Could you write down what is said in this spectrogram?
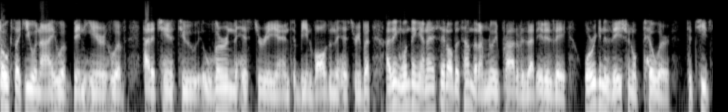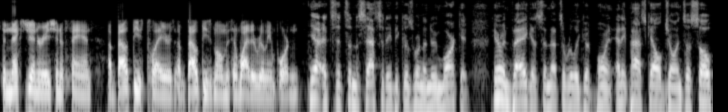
folks like you and I who have been here, who have had a chance to learn the history and to be involved in the history. But I think one thing, and I say it all the time, that I'm really proud of is that it is a organizational pillar to teach the next generation of fans about these players, about these moments, and why they're really important. Yeah, it's it's a necessity because we're in a new market here in Vegas, and that's a really good point. Eddie Paskal joins us. So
